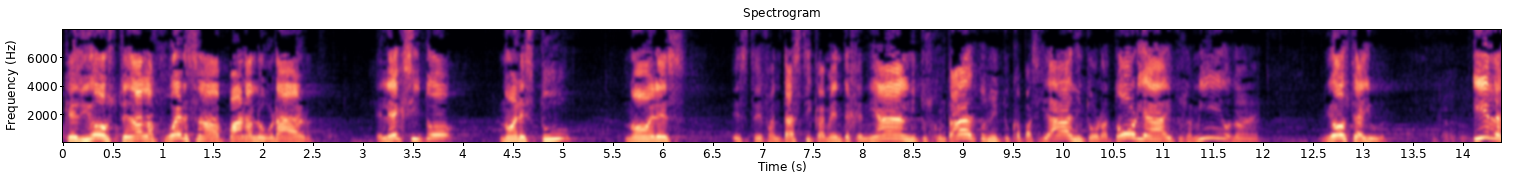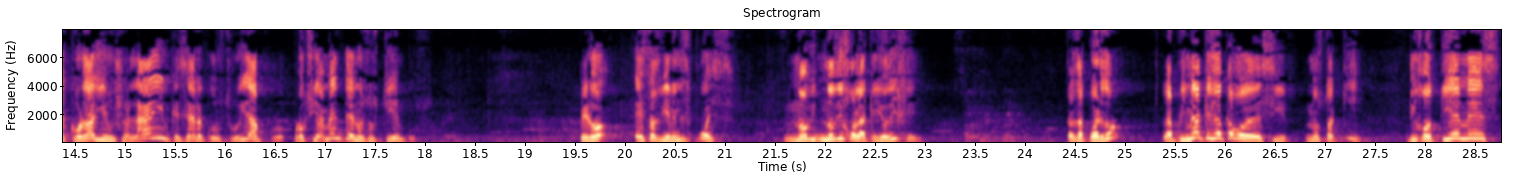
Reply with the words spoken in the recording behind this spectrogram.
que Dios te da la fuerza para lograr el éxito, no eres tú, no eres este, fantásticamente genial, ni tus contactos, ni tu capacidad, ni tu oratoria, y tus amigos, no, no. Dios te ayuda. Y recordar Jerusalén, que sea reconstruida pr- próximamente en nuestros tiempos. Pero estas vienen después. No, no dijo la que yo dije. ¿Estás de acuerdo? La primera que yo acabo de decir no está aquí. Dijo, tienes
